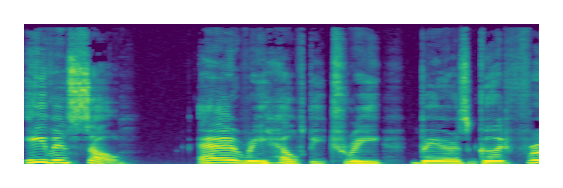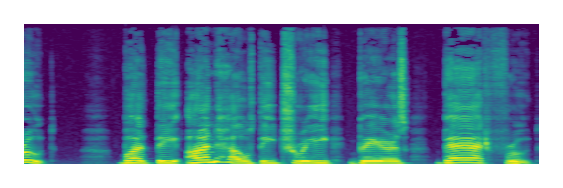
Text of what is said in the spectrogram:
Even so, every healthy tree bears good fruit, but the unhealthy tree bears bad fruit.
